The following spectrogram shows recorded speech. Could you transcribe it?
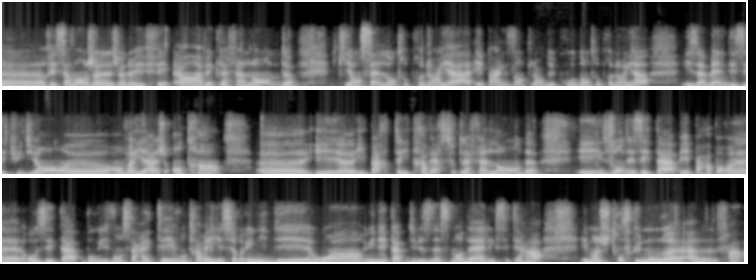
euh, récemment j'en avais fait un avec la Finlande qui enseigne l'entrepreneuriat et par exemple lors de cours d'entrepreneuriat ils amènent des étudiants euh, en voyage en train euh, et ils partent ils traversent toute la Finlande et ils ont des étapes et par rapport aux étapes où ils vont s'arrêter ils vont travailler sur une idée ou une étape du business model etc et moi je trouve que nous enfin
